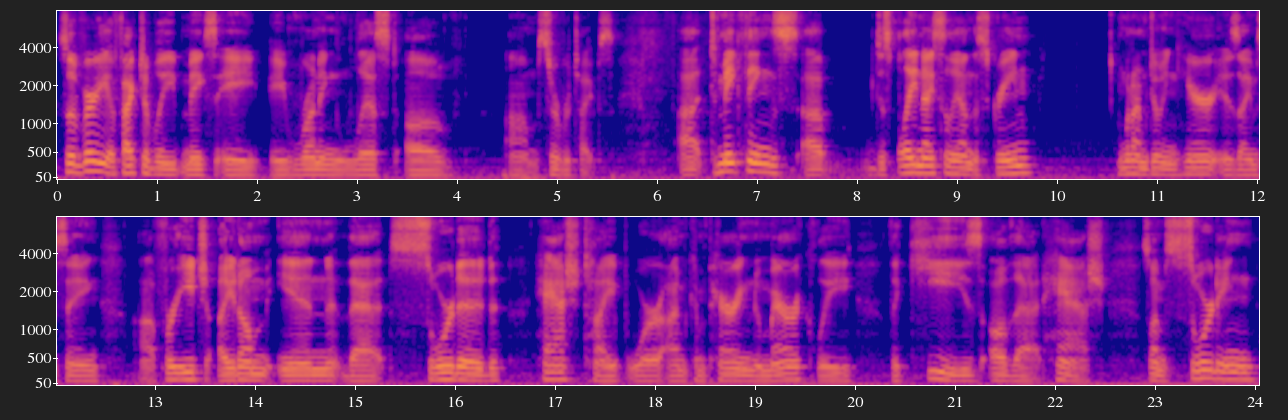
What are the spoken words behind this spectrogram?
So it very effectively makes a, a running list of um, server types. Uh, to make things uh, display nicely on the screen, what I'm doing here is I'm saying uh, for each item in that sorted hash type where I'm comparing numerically the keys of that hash. So I'm sorting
